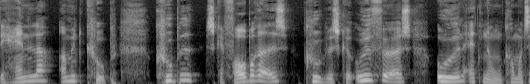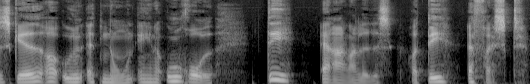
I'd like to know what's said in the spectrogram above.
Det handler om et kup. Kuppet skal forberedes, kuppet skal udføres, uden at nogen kommer til skade, og uden at nogen aner uråd. Det er anderledes, og det er friskt.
